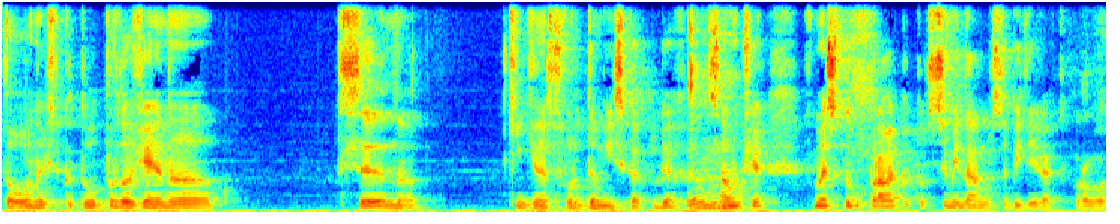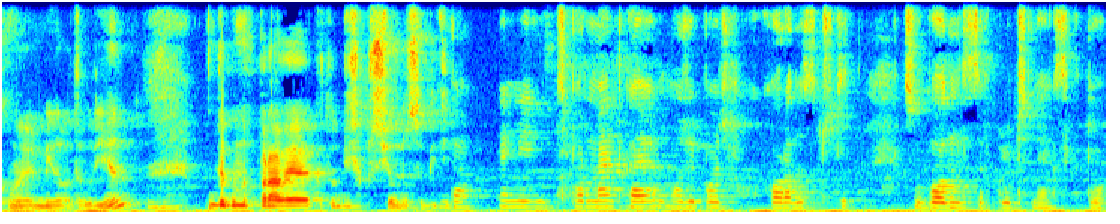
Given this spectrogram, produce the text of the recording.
То е нещо като продължение на, се, на King for Dummies, както бяха, mm-hmm. само че вместо да го правя като семинарно събитие, както пробвахме миналата година, mm-hmm. да го направя като дискусионно събитие. Да, еми, според мен така е, може и повече хора да се чувстват свободно да се включат някакси като,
